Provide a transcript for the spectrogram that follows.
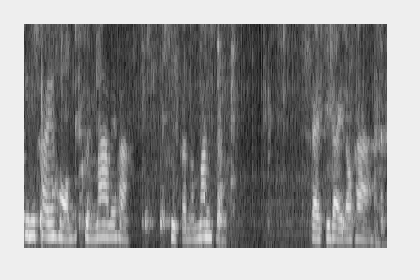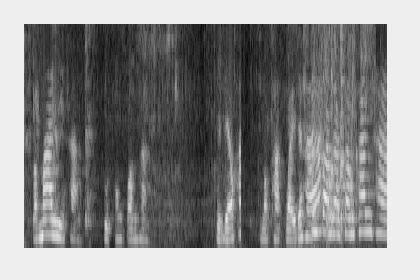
กินไข่หอมขึ้นมากเลยค่ะถือกับน้ำมันค่ะไก่สีใดแล้วค่ะ ประมาณนี้ค่ะ สูตรของปอมค่ะ เสร็จแล้วค่ะ มาผักไว้นะคะขั้นตอนการสำคัญค่ะ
